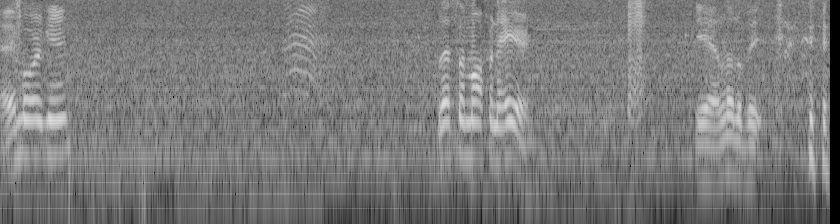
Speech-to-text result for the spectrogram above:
Hey, Morgan. Let some off in the air. Yeah, a little bit.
